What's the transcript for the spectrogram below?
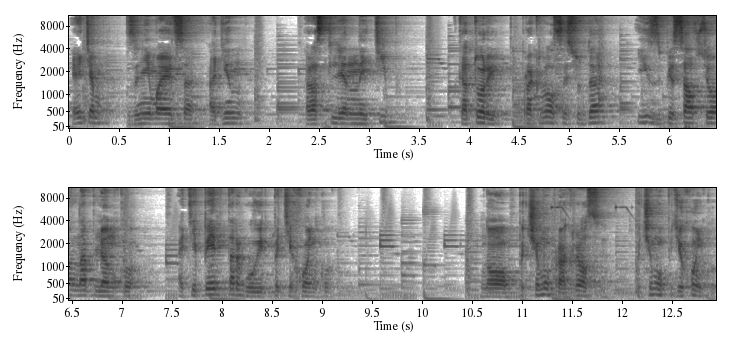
«Этим занимается один растленный тип, который прокрался сюда и записал все на пленку, а теперь торгует потихоньку». «Но почему прокрался? Почему потихоньку?»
